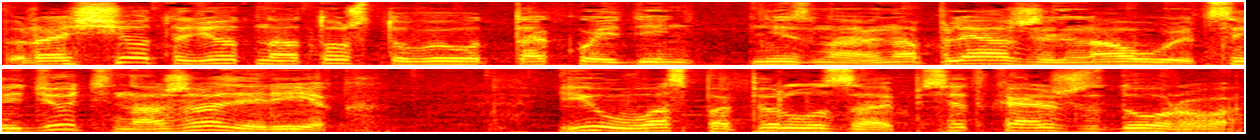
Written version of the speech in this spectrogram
расчет идет на то, что вы вот такой день, не знаю, на пляже или на улице идете, нажали рек, и у вас поперла запись. Это, конечно, здорово.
